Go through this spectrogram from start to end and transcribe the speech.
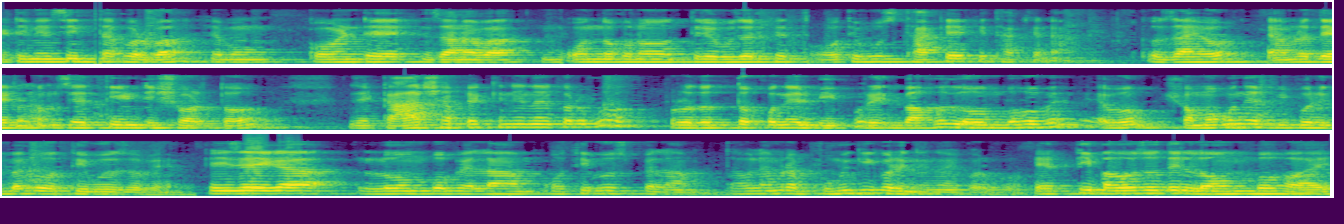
এটি নিয়ে চিন্তা করবা এবং কমেন্টে জানাবা অন্য কোনো ত্রিভুজের ক্ষেত্রে অতিভুজ থাকে কি থাকে না। তো যাই হোক, আমরা দেখলাম যে তিনটি শর্ত, যে কার সাপেক্ষে নির্ণয় করব? প্রদত্ত কোণের বিপরীত বাহু লম্ব হবে এবং সমকোণের বিপরীত বাহু অতিভুজ হবে। এই জায়গা লম্ব পেলাম, অতিভুজ পেলাম, তাহলে আমরা ভূমি কি করে নির্ণয় করব? একটি বাহু যদি লম্ব হয়,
